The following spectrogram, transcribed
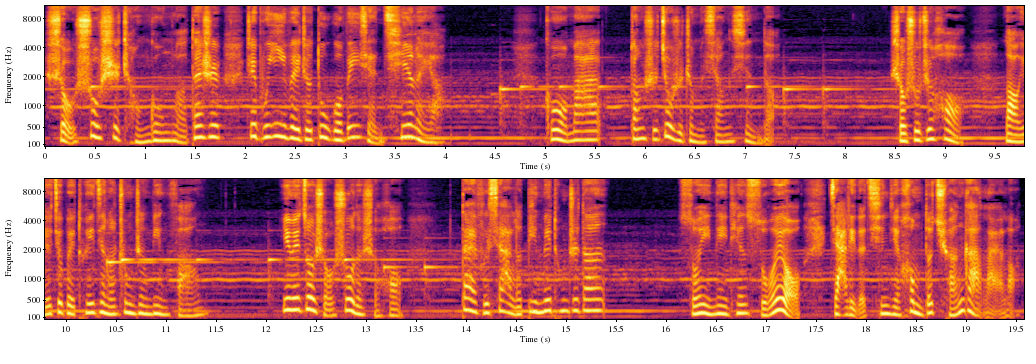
手术是成功了，但是这不意味着度过危险期了呀。可我妈当时就是这么相信的。手术之后。姥爷就被推进了重症病房，因为做手术的时候，大夫下了病危通知单，所以那天所有家里的亲戚恨不得全赶来了。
